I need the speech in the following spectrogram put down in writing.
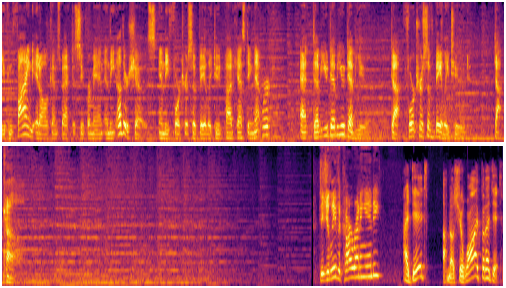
You can find It All Comes Back to Superman and the other shows in the Fortress of Baileytude podcasting network at www.fortressofbaileytude.com. Did you leave the car running, Andy? I did. I'm not sure why, but I did.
